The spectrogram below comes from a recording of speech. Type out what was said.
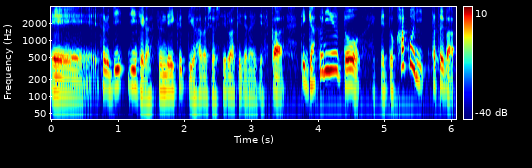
えーそのじ人生が進んでいくっていう話をしてるわけじゃないですか。で逆に言うと、えっと、過去に例えば、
